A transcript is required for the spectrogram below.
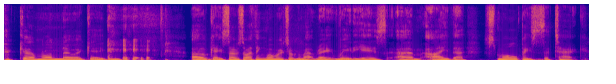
Come on, Noah Kagan. okay, so so I think what we're talking about really, really is um, either small pieces of tech,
